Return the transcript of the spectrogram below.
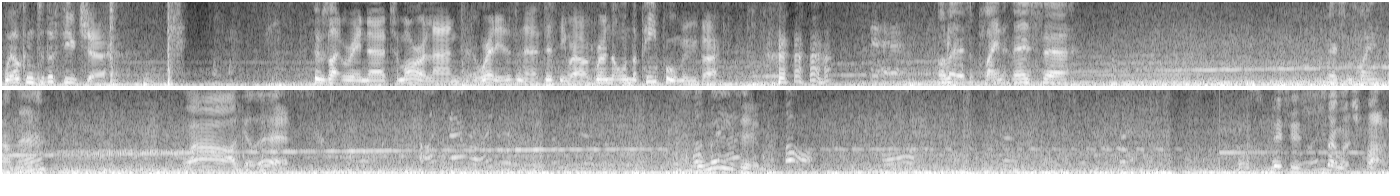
Welcome to the future. Feels like we're in uh, Tomorrowland already, doesn't it? Disney World. We're on the, on the People Mover. Yeah. Oh look, there's a plane. There's uh, there's some planes down there. Wow, look at this. It's like now. This is amazing. Oh. Oh. This is so much fun.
